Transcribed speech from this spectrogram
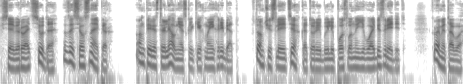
К северу отсюда засел снайпер. Он перестрелял нескольких моих ребят, в том числе и тех, которые были посланы его обезвредить. Кроме того,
